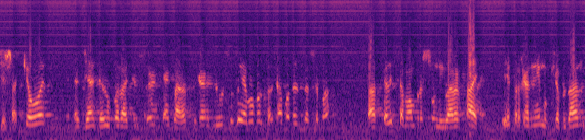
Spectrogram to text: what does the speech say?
જે શક્ય હોય, જ્યાં જરૂર પર રાજ્ય સરકાર ક્યાંક ભારત સરકારની જરૂર છે, તો એમાં પણ સરકાર મદદ કરશે. પણ તાત્કાલિક તમામ પ્રશ્નો નિવારણ થાય, એ પ્રકારની મુખ્યપ્રધાન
